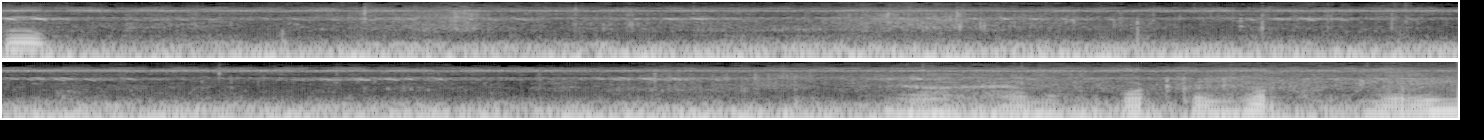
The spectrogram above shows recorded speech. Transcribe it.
ปุ๊บเดี๋ยวหาหมกดกันครับเฮ้ย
